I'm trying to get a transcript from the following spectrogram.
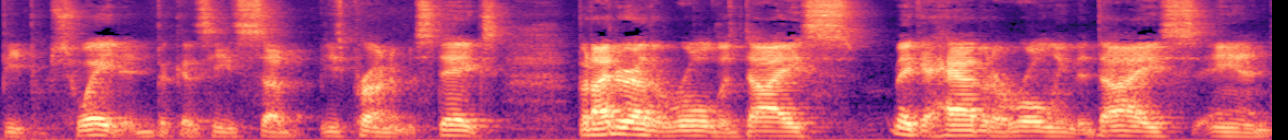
be persuaded because he's sub, he's prone to mistakes, but I'd rather roll the dice, make a habit of rolling the dice, and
